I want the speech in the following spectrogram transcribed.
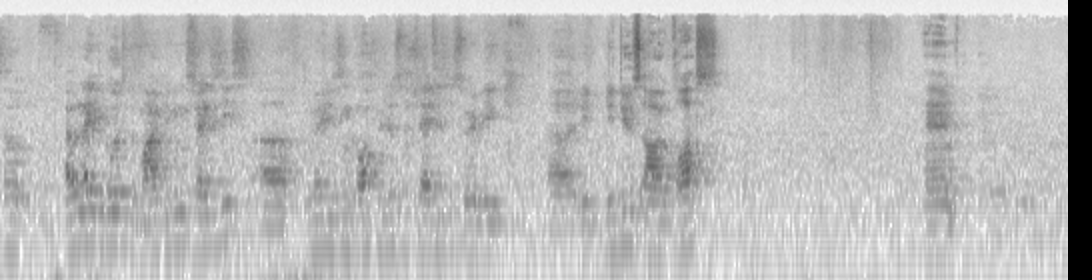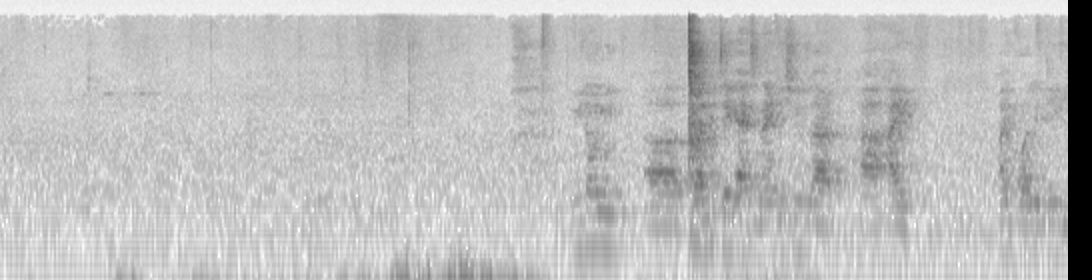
So I would like to go to the marketing strategies. Uh, we are using cost leadership strategies where we uh, re- reduce our costs and we don't need uh, quality check as Nike shoes are uh, high high quality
